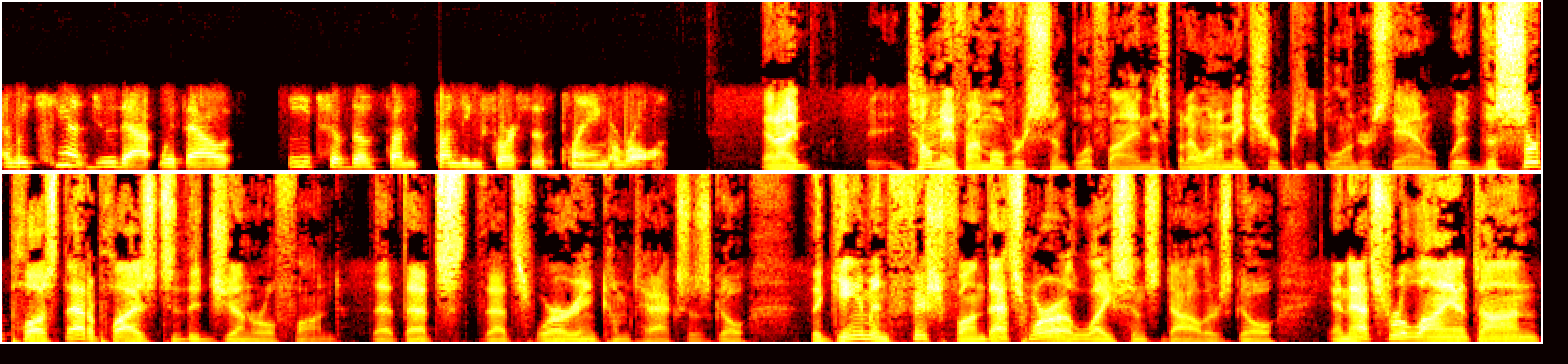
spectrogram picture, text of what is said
and we can't do that without each of those funding sources playing a role. And I, tell me if I'm oversimplifying this, but I want to make sure people understand. The surplus that applies to the general fund. That that's that's where our income taxes go. The game and fish fund that's where our license dollars go, and that's reliant on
